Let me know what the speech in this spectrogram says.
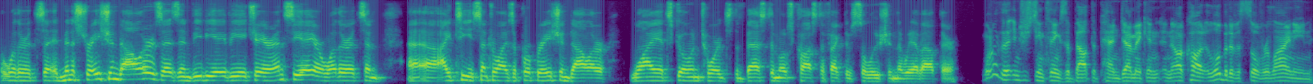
whether it's administration dollars, as in VBA, VHA, or NCA, or whether it's an uh, IT centralized appropriation dollar, why it's going towards the best and most cost-effective solution that we have out there. One of the interesting things about the pandemic, and, and I'll call it a little bit of a silver lining,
